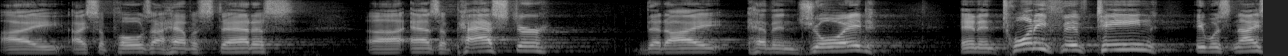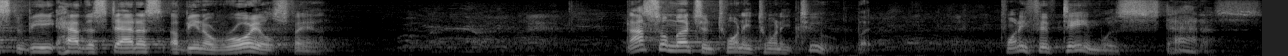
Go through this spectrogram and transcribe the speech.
I, I suppose I have a status uh, as a pastor that I have enjoyed. And in 2015, it was nice to be, have the status of being a Royals fan. Not so much in 2022, but 2015 was status.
